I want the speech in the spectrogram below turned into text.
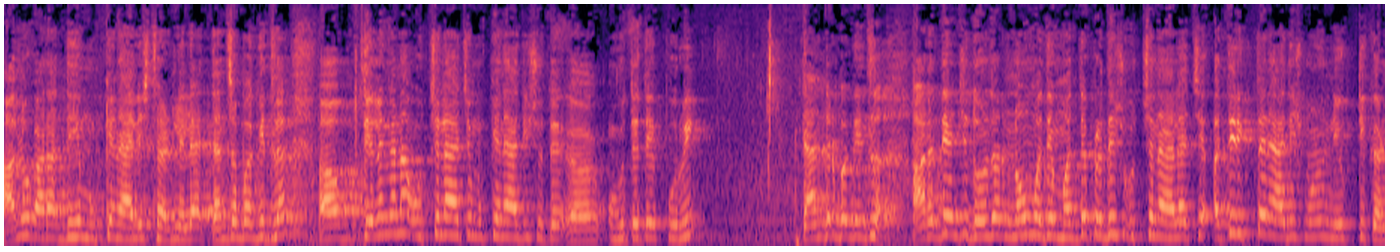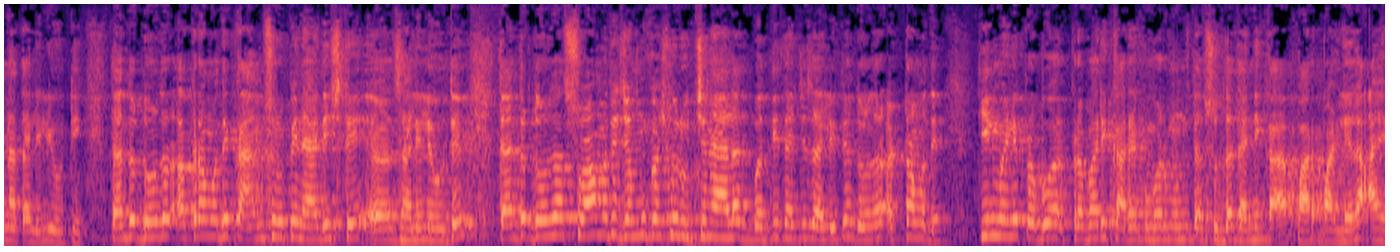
आलोक आराध्य हे मुख्य न्यायाधीश ठरलेले आहेत. त्यांचं बघितलं तेलंगणा उच्च न्यायालयाचे मुख्य न्यायाधीश होते होते ते पूर्वी. त्यानंतर बघितलं आराध्य यांची दोन हजार नऊ मध्ये मध्य प्रदेश उच्च न्यायालयाचे अतिरिक्त न्यायाधीश म्हणून नियुक्ती करण्यात आलेली होती. त्यानंतर दोन हजार अकरा मध्ये कायमस्वरूपी न्यायाधीश ते झालेले होते. त्यानंतर दोन हजार सोळा मध्ये जम्मू काश्मीर उच्च न्यायालयात बदली त्यांची झाली होती. दोन हजार अठरा मध्ये तीन महिने प्रभ- प्रभारी कार्यक्रम म्हणून सुद्धा त्यांनी का- पार पाडलेला आहे.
